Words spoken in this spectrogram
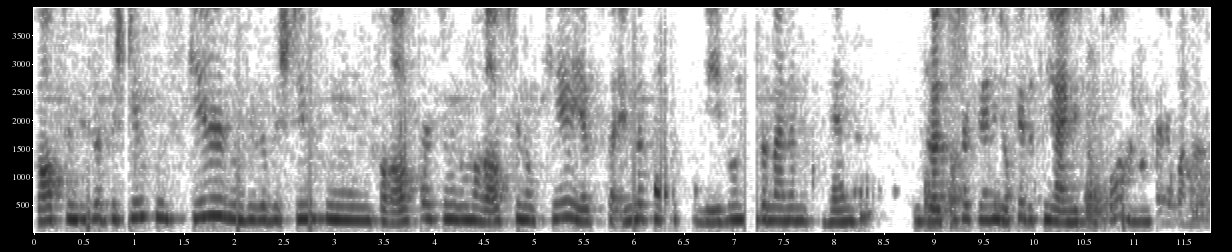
braucht es in dieser bestimmten Skills und dieser bestimmten Voraussetzungen, um herauszufinden, okay, jetzt verändert sich das Gewebe unter meinen Händen und plötzlich erkenne ich, okay, das sind ja eigentlich Zitronen und keine Bananen.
